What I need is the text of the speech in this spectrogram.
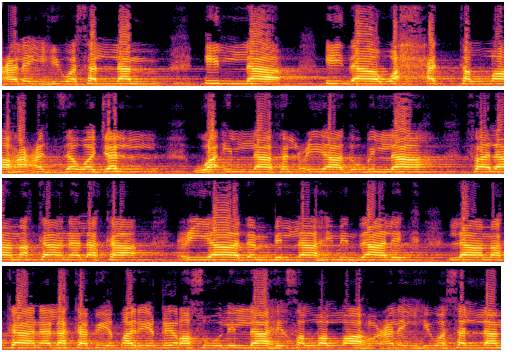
عليه وسلم إلا إذا وحدت الله عز وجل وإلا فالعياذ بالله فلا مكان لك عياذا بالله من ذلك لا مكان لك في طريق رسول الله صلى الله عليه وسلم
